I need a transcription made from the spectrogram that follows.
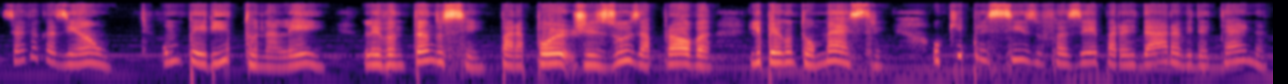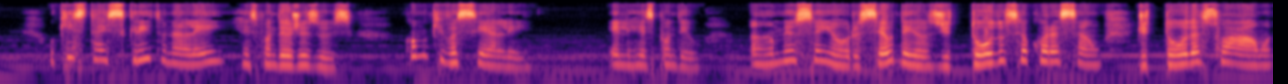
Certa ocasião, um perito na lei, levantando-se para pôr Jesus à prova, lhe perguntou: Mestre, o que preciso fazer para herdar a vida eterna? O que está escrito na lei? Respondeu Jesus. Como que você é a lei? Ele respondeu: Ame o Senhor, o seu Deus, de todo o seu coração, de toda a sua alma,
